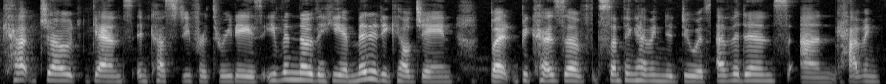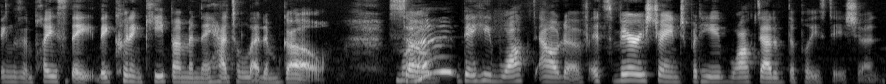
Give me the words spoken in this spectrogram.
kept Joe Gentz in custody for three days, even though that he admitted he killed Jane, but because of something having to do with evidence and having things in place, they they couldn't keep him and they had to let him go. So they, he walked out of. It's very strange, but he walked out of the police station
